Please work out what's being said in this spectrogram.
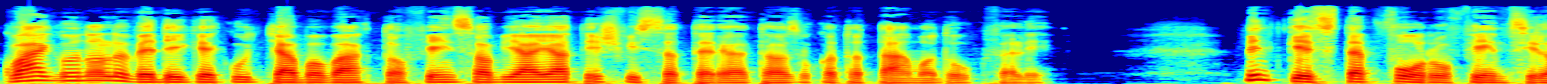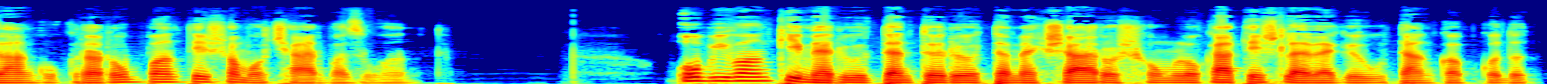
qui a lövedékek útjába vágta a fényszabjáját, és visszaterelte azokat a támadók felé. Mindkét step forró fémszilánkokra robbant, és a mocsárba zuhant. Obi-Wan kimerülten törölte meg sáros homlokát, és levegő után kapkodott.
